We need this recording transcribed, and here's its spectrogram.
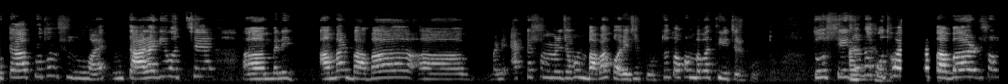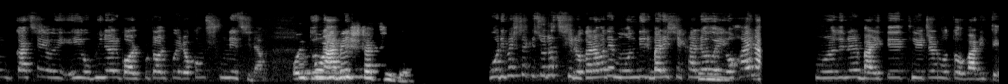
ওটা প্রথম শুরু হয়। তার আগে হচ্ছে মানে আমার বাবা মানে একটা সময় মানে যখন বাবা কলেজে পড়তো তখন বাবা থিয়েটার করতো। তো সেই জন্য আচ্ছা। কোথাও বাবার কাছে এই অভিনয়ের গল্প টল্প এরকম শুনেছিলাম। ওই পরিবেশটা ছিল। পরিবেশটা কিছুটা ছিল কারণ আমাদের মন্দির বাড়ি সেখানেও ওই হয় না দিনের বাড়িতে থিয়েটার হতো বাড়িতে।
